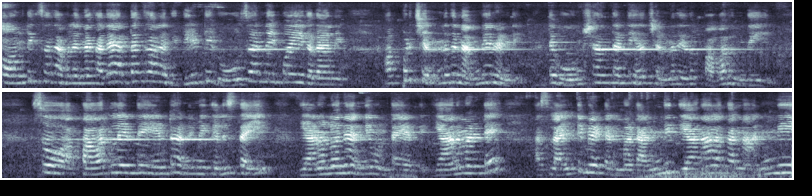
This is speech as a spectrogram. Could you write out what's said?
వామిటింగ్స్ అది అవ్వలేదు. నాకు అదే అర్థం కాలేదు. ఇదేంటి రోజు అన్నీ అయిపోయాయి కదా అని. అప్పుడు చిన్నది నమ్మానండి. అంటే ఓం శాంతి అంటే ఏదో చిన్నది ఏదో పవర్ ఉంది. సో ఆ పవర్లు అంటే ఏంటో అన్నీ మీకు తెలుస్తాయి. ధ్యానంలోనే అన్నీ ఉంటాయండి. ధ్యానం అంటే అసలు అల్టిమేట్ అనమాట అన్ని ధ్యానాల కన్నా అన్ని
